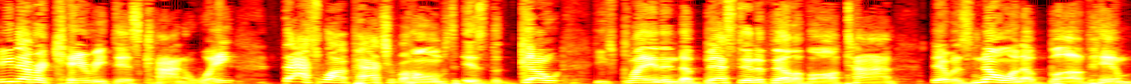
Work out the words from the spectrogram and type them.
He never carried this kind of weight. That's why Patrick Mahomes is the GOAT. He's playing in the best NFL of all time. There is no one above him.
